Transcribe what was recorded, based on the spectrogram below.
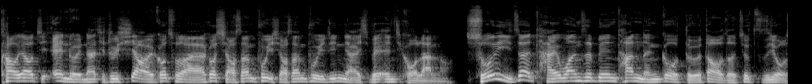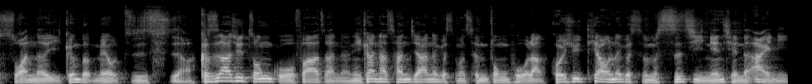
靠腰子演落拿一堆笑的，搁出来啊，搁小三配小三配，你俩是要演一口烂了。所以在台湾这边，他能够得到的就只有酸而已，根本没有支持啊。可是他去中国发展了，你看他参加那个什么《乘风破浪》，回去跳那个什么十几年前的《爱你》。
